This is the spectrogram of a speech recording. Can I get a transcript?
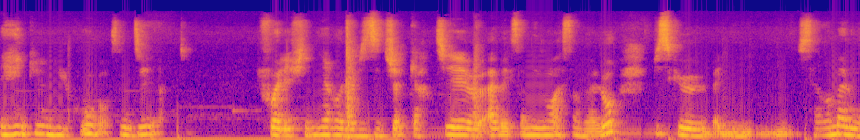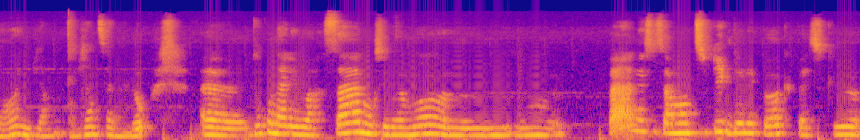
et que du coup, on s'est dit, il faut aller finir la visite Jacques Cartier euh, avec sa maison à Saint-Malo, puisque bah, c'est un Malouin, il vient, il vient de Saint-Malo. Euh, donc on allait voir ça, donc c'est vraiment pas nécessairement typique de l'époque, parce que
